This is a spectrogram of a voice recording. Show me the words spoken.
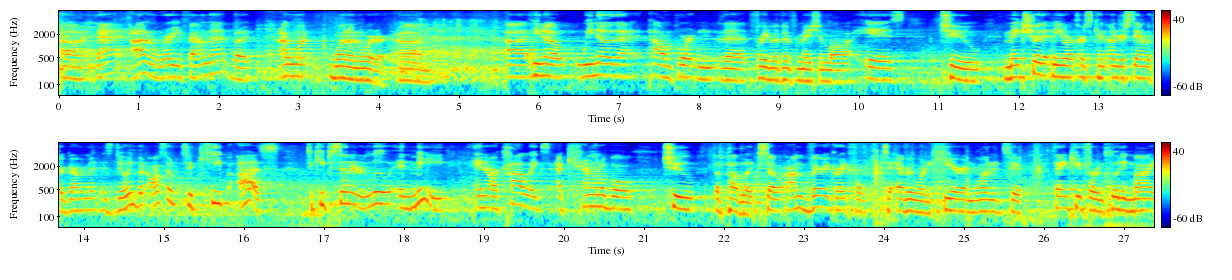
Uh, that I don't know where you found that, but I want one on order. Um, uh, you know, we know that how important the Freedom of Information Law is to make sure that New Yorkers can understand what their government is doing, but also to keep us, to keep Senator Liu and me and our colleagues accountable to the public. So I'm very grateful to everyone here and wanted to thank you for including my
